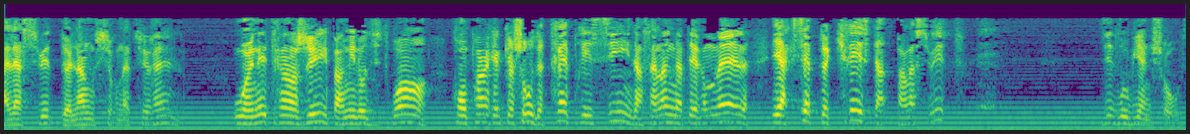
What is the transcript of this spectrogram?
À la suite de langues surnaturelles, où un étranger parmi l'auditoire comprend quelque chose de très précis dans sa langue maternelle et accepte Christ par la suite. Dites-vous bien une chose,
